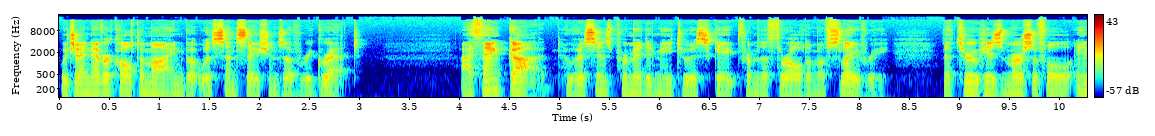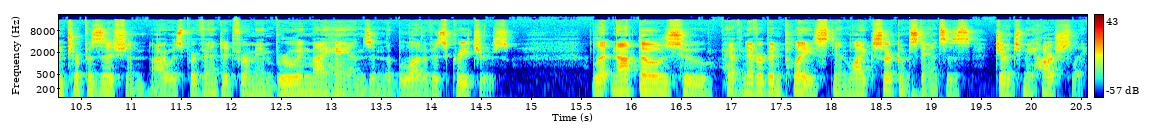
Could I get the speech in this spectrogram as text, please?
which I never call to mind but with sensations of regret. I thank God, who has since permitted me to escape from the thraldom of slavery, that through his merciful interposition I was prevented from imbruing my hands in the blood of his creatures. Let not those who have never been placed in like circumstances judge me harshly.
